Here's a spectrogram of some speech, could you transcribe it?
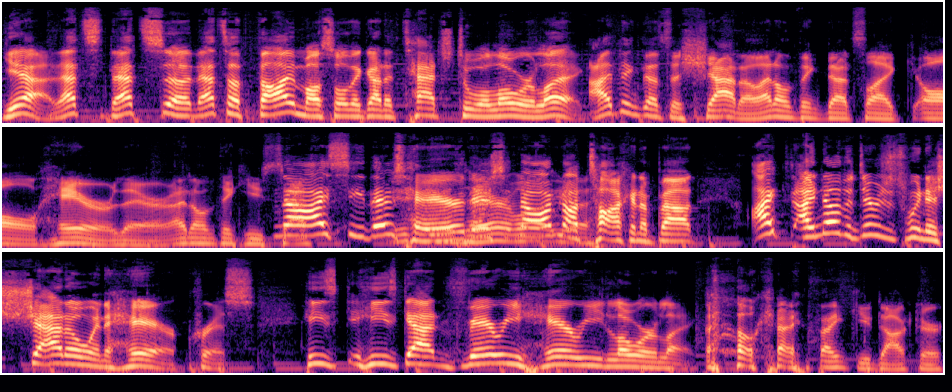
yeah, that's that's uh, that's a thigh muscle that got attached to a lower leg. I think that's a shadow. I don't think that's like all hair there. I don't think he's. No, I see. There's hair. There's hair? no. Well, I'm not talking about. I I know the difference between a shadow and hair, Chris. He's he's got very hairy lower leg. okay, thank you, doctor.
